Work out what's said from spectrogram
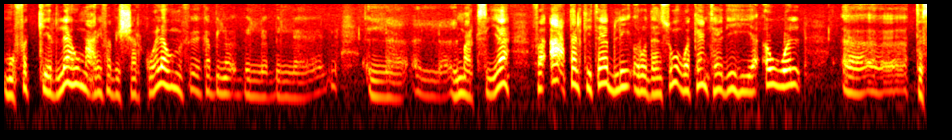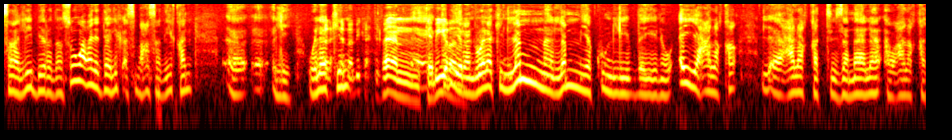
مفكر له معرفة بالشرق وله معرفة بالماركسية فأعطى الكتاب لرودانسون وكانت هذه هي أول اتصالي برودانسون وبعد ذلك أصبح صديقا لي. ولكن بك احتفاء كبيرا. كبيرا. ولكن لم لم يكن لي بينه أي علاقة علاقة زمالة أو علاقة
